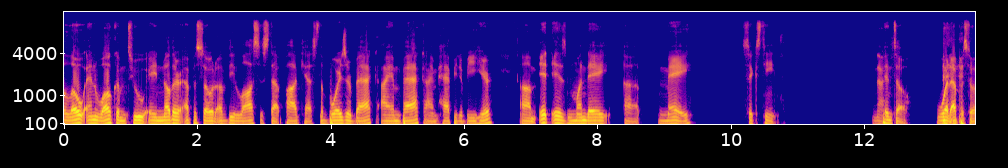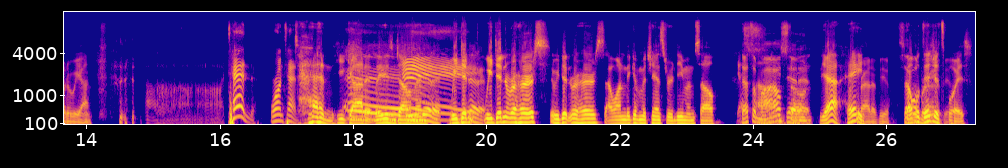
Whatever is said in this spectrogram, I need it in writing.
Hello and welcome to another episode of the Lost a Step podcast. The boys are back. I am back. I'm happy to be here. Um, it is Monday, uh, May 16th. Nice. Pinto, what episode are we on? Uh, 10. We're on 10. 10. He got it. Ladies and gentlemen, Hey! we Did didn't we didn't rehearse. We didn't rehearse. I wanted to give him a chance to redeem himself. Yes. That's a Um, milestone. Yeah. Hey, proud of you. double Celebrate. digits, boys.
